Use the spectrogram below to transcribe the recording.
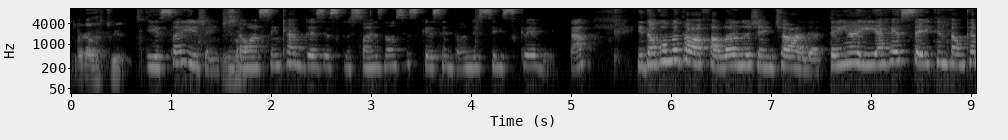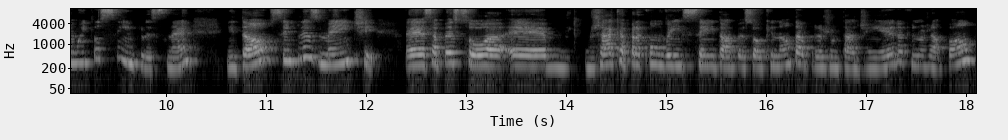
ele é gratuito. Isso aí, gente. Exato. Então, assim que abrir as inscrições, não se esqueça, então, de se inscrever, tá? Então, como eu estava falando, gente, olha, tem aí a receita, então, que é muito simples, né? Então, simplesmente essa pessoa, é, já que é para convencer então a pessoa que não está para juntar dinheiro aqui no Japão,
